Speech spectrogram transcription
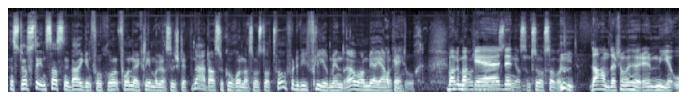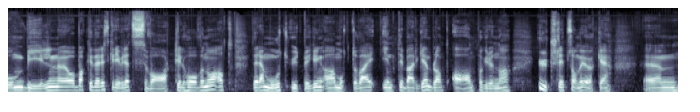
Den største innsatsen i Bergen for å få ned klimagassutslippene er det altså korona som har stått for, fordi vi flyr mindre og har mer hjemmekontor. Okay. Bakke, det, det handler som vi hører mye om bilen. og Bakke, dere skriver i et svar til Hove nå at dere er mot utbygging av motorvei inn til Bergen, bl.a. pga. utslipp som vil øke. Um,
